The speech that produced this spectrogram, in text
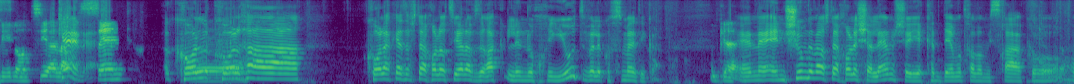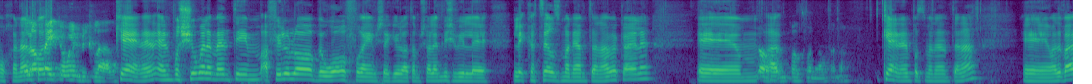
בלי להוציא עליו כן. סנט. כל אה, כל ה... כל הכסף שאתה יכול להוציא עליו זה רק לנוחיות ולקוסמטיקה. כן. אין, אין שום דבר שאתה יכול לשלם שיקדם אותך במשחק או, או כן הלאה. זה לא pay to win בכלל. כן, אין, אין פה שום אלמנטים, אפילו לא בוורפריים שכאילו אתה משלם בשביל אה, לקצר זמני המתנה וכאלה. אמ, לא, אין פה זמני המתנה. כן, אין פה זמני המתנה. אמ, הדבר,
